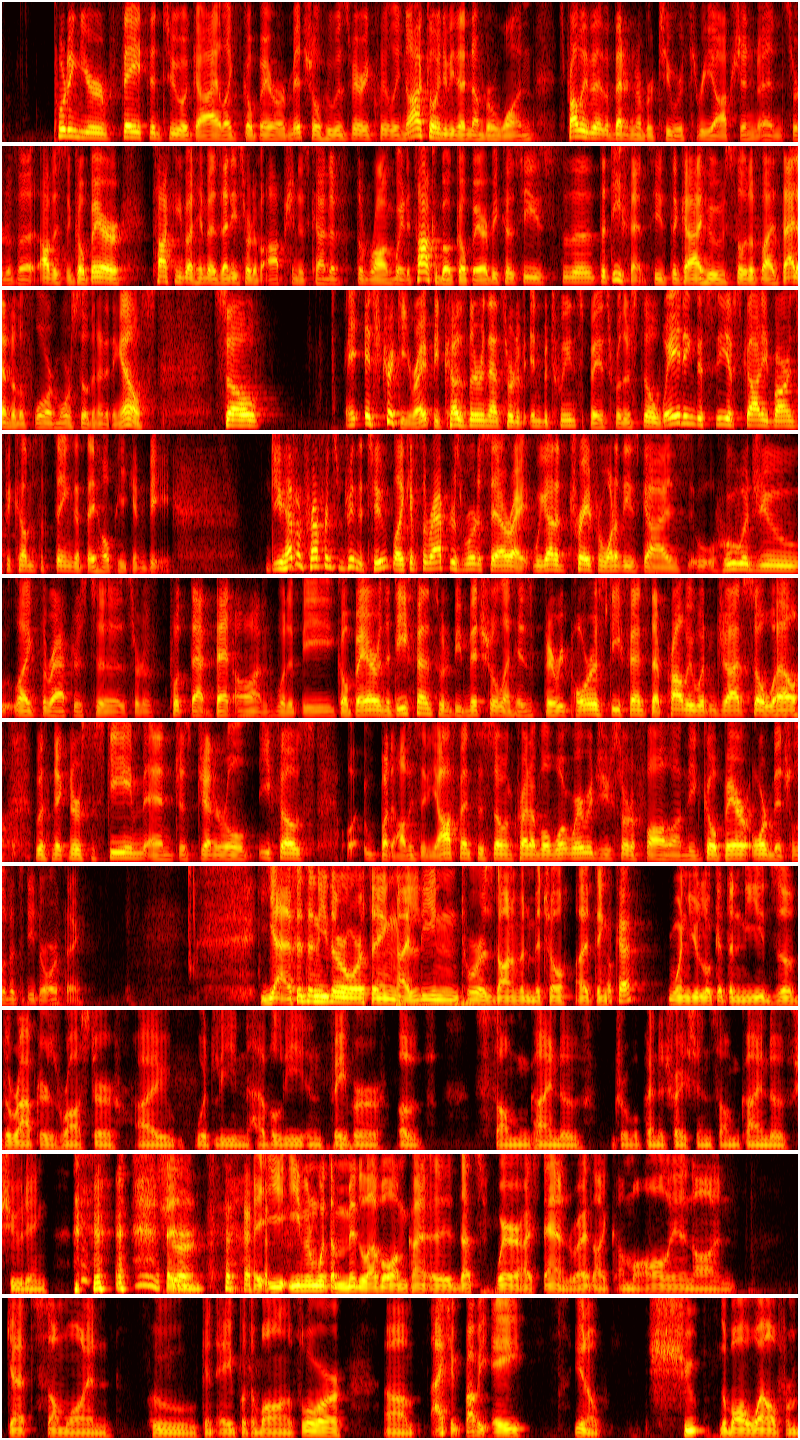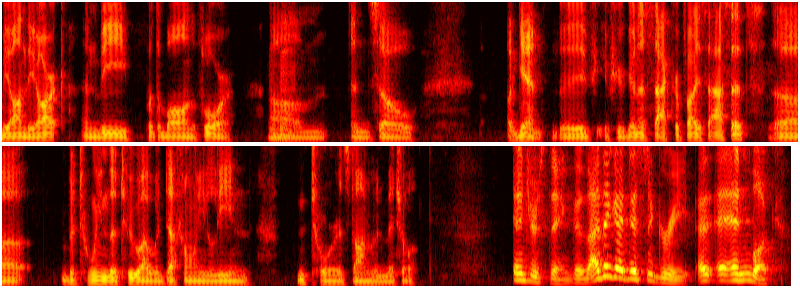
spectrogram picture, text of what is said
putting your faith into a guy like Gobert or Mitchell, who is very clearly not going to be that number one, it's probably a better number two or three option. And sort of a, obviously Gobert, talking about him as any sort of option is kind of the wrong way to talk about Gobert because he's the the defense. He's the guy who solidifies that end of the floor more so than anything else. So it's tricky, right? Because they're in that sort of in between space where they're still waiting to see if Scottie Barnes becomes the thing that they hope he can be. Do you have a preference between the two? Like, if the Raptors were to say, "All right, we got to trade for one of these guys," who would you like the Raptors to sort of put that bet on? Would it be Gobert in the defense? Would it be Mitchell and his very porous defense that probably wouldn't jive so well with Nick Nurse's scheme and just general ethos? But obviously, the offense is so incredible. Where would you sort of fall on the Gobert or Mitchell if it's an either or thing? Yeah, if it's an either or thing, I lean towards Donovan Mitchell. I think okay when you look at the needs of the Raptors roster, I would lean heavily in favor of some kind of dribble penetration, some kind of shooting. sure. even with the mid level, I'm kind of that's where I stand, right? Like I'm all in on get someone who can a put the ball on the floor. Um, actually, probably a you know shoot the ball well from beyond the arc, and b put the ball on the floor. Mm-hmm. Um, and so again, if if you're gonna sacrifice assets uh, between the two, I would definitely lean towards Donovan Mitchell. Interesting, because I think I disagree. And look,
